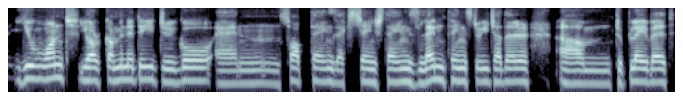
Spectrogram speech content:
you want your community to go and swap things exchange things lend things to each other um, to play with.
